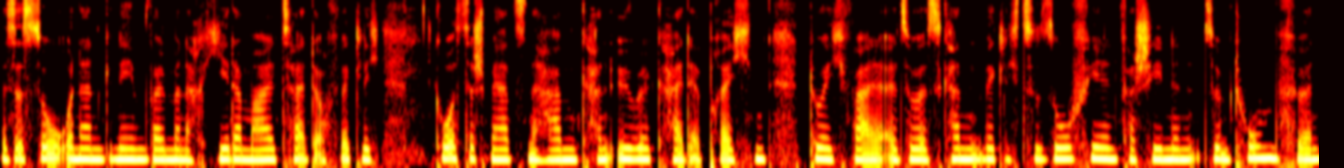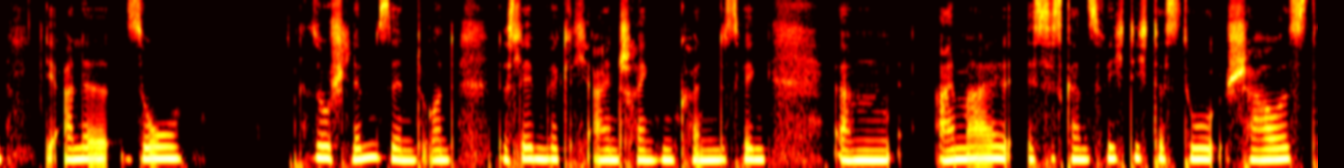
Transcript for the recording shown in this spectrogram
Es ist so unangenehm, weil man nach jeder Mahlzeit auch wirklich große Schmerzen haben kann, Übelkeit, Erbrechen, Durchfall. Also es kann wirklich zu so vielen verschiedenen Symptomen führen, die alle so so schlimm sind und das Leben wirklich einschränken können. Deswegen ähm, einmal ist es ganz wichtig, dass du schaust,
